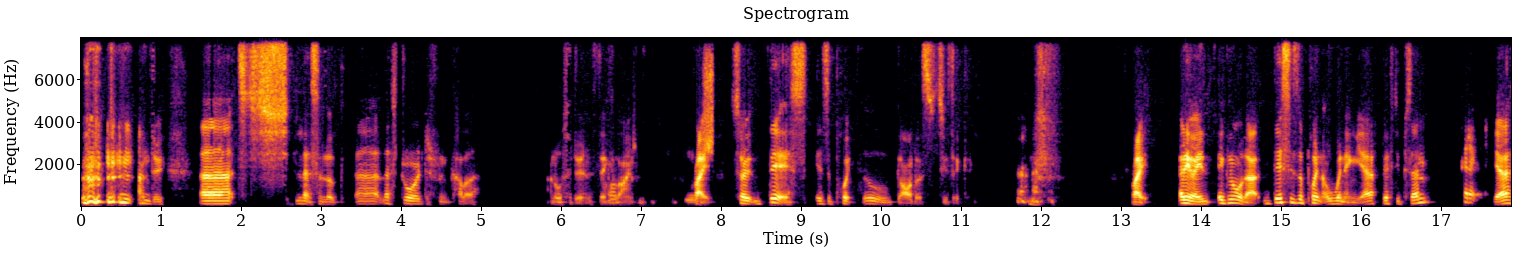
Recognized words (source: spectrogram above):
Undo. Uh, let's look. Uh, let's draw a different color and also do it in a thick oh, line. Right, so this is a point. Oh, God, that's too thick. right, anyway, ignore that. This is the point of winning, yeah? 50%? Correct. Yeah?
